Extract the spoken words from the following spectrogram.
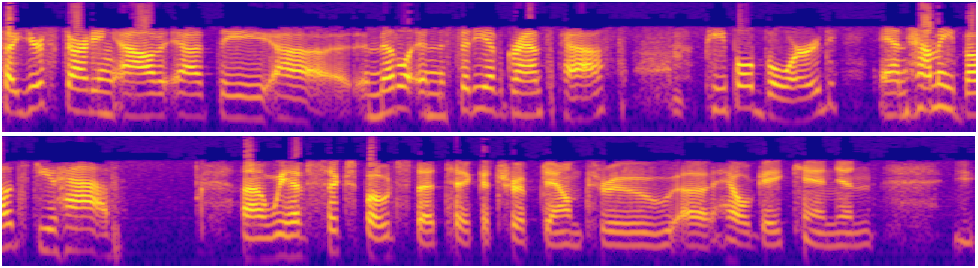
so you're starting out at the uh, middle in the city of Grants Pass. People board, and how many boats do you have? Uh, we have six boats that take a trip down through uh, Hellgate Canyon. You,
